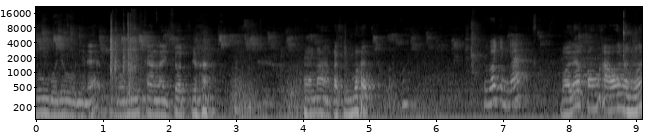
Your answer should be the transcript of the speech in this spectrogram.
ลุงโบอยูนี่แหละโบมีการไล่สดอยู่หอมมากกระสิมเบิดหรือว่าจังไงบอกแล้วของเขาน่ะเมื่อ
